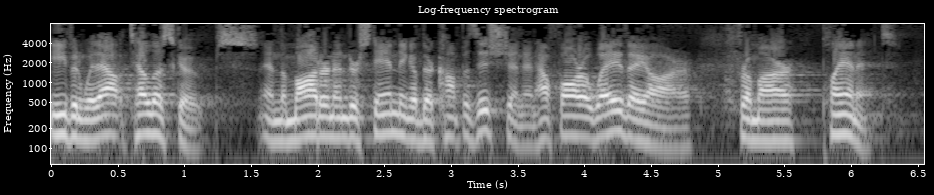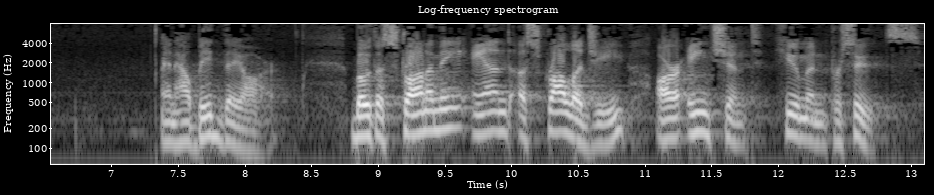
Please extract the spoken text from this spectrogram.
even without telescopes and the modern understanding of their composition and how far away they are from our planet and how big they are. Both astronomy and astrology are ancient human pursuits.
